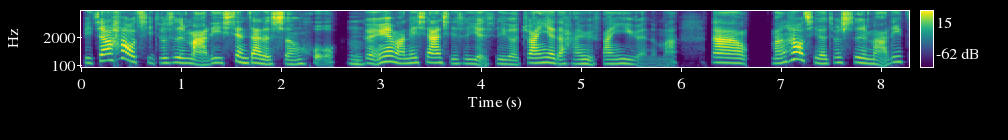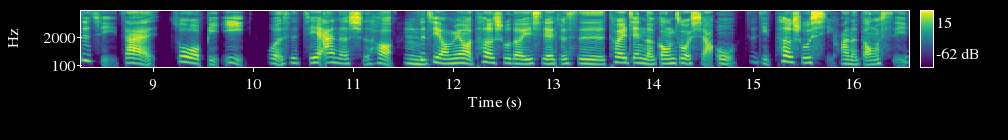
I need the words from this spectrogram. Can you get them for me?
比较好奇就是玛丽现在的生活，嗯。对，因为玛丽现在其实也是一个专业的韩语翻译员的嘛。那蛮好奇的就是玛丽自己在做笔译或者是接案的时候，嗯。自己有没有特殊的一些就是推荐的工作小物，自己特殊喜欢的东西，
